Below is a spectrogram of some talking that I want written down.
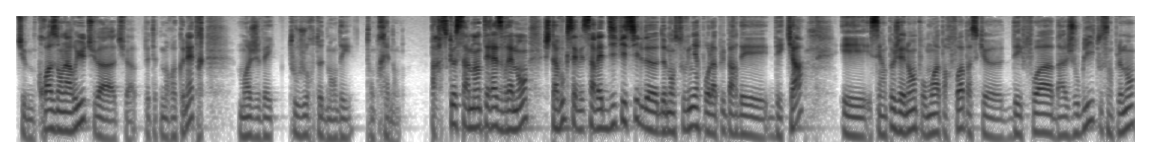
Tu me croises dans la rue, tu vas, tu vas peut-être me reconnaître. Moi je vais toujours te demander ton prénom parce que ça m'intéresse vraiment. Je t'avoue que ça, va être difficile de, m'en souvenir pour la plupart des, des cas. Et c'est un peu gênant pour moi parfois parce que des fois, bah, j'oublie tout simplement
